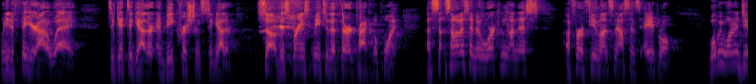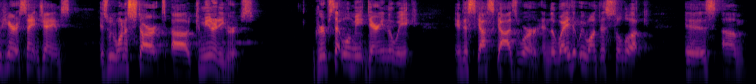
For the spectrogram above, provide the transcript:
We need to figure out a way to get together and be Christians together. So this brings me to the third practical point. Uh, so, some of us have been working on this uh, for a few months now, since April. What we want to do here at St. James is we want to start uh, community groups, groups that will meet during the week and discuss God's word. And the way that we want this to look is um,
